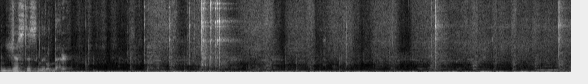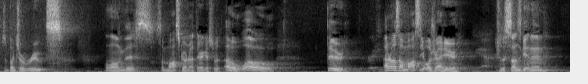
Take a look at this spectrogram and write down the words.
adjust this a little better. There's a bunch of roots along this. Some moss growing right there. I guess what? Oh, whoa, dude! I don't know how mossy it was right here. Yeah. Sure, the sun's getting in.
